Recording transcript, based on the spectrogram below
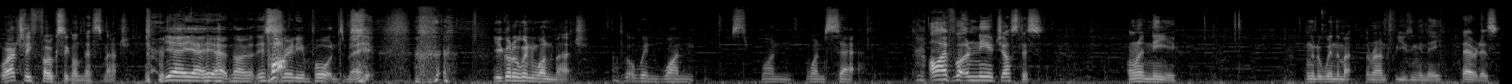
We're actually focusing on this match. Yeah, yeah, yeah. No, this is really important to me. You gotta win one match. I've got to win one, one, one set. Oh, I've got a knee of justice. I want to knee you. I'm gonna win the, ma- the round for using a knee. There it is.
